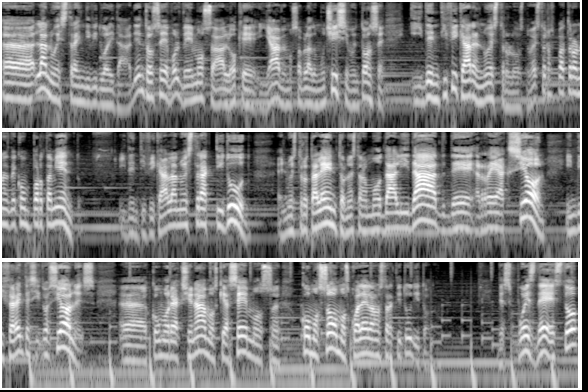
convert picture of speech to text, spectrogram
uh, la nuestra individualidad. Y entonces volvemos a lo que ya hemos hablado muchísimo. Entonces, identificar nuestro, los nuestros patrones de comportamiento, identificar la nuestra actitud, el nuestro talento, nuestra modalidad de reacción en diferentes situaciones, eh, cómo reaccionamos, qué hacemos, eh, cómo somos, cuál es la nuestra actitud y todo. Después de esto,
